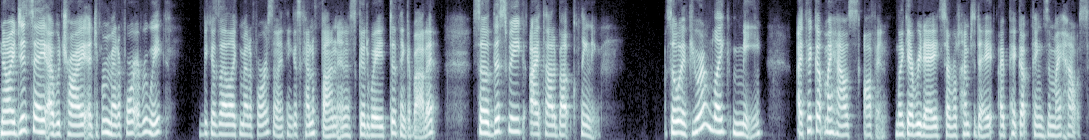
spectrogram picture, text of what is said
Now, I did say I would try a different metaphor every week because I like metaphors and I think it's kind of fun and it's a good way to think about it. So this week I thought about cleaning. So if you're like me, I pick up my house often, like every day, several times a day. I pick up things in my house,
